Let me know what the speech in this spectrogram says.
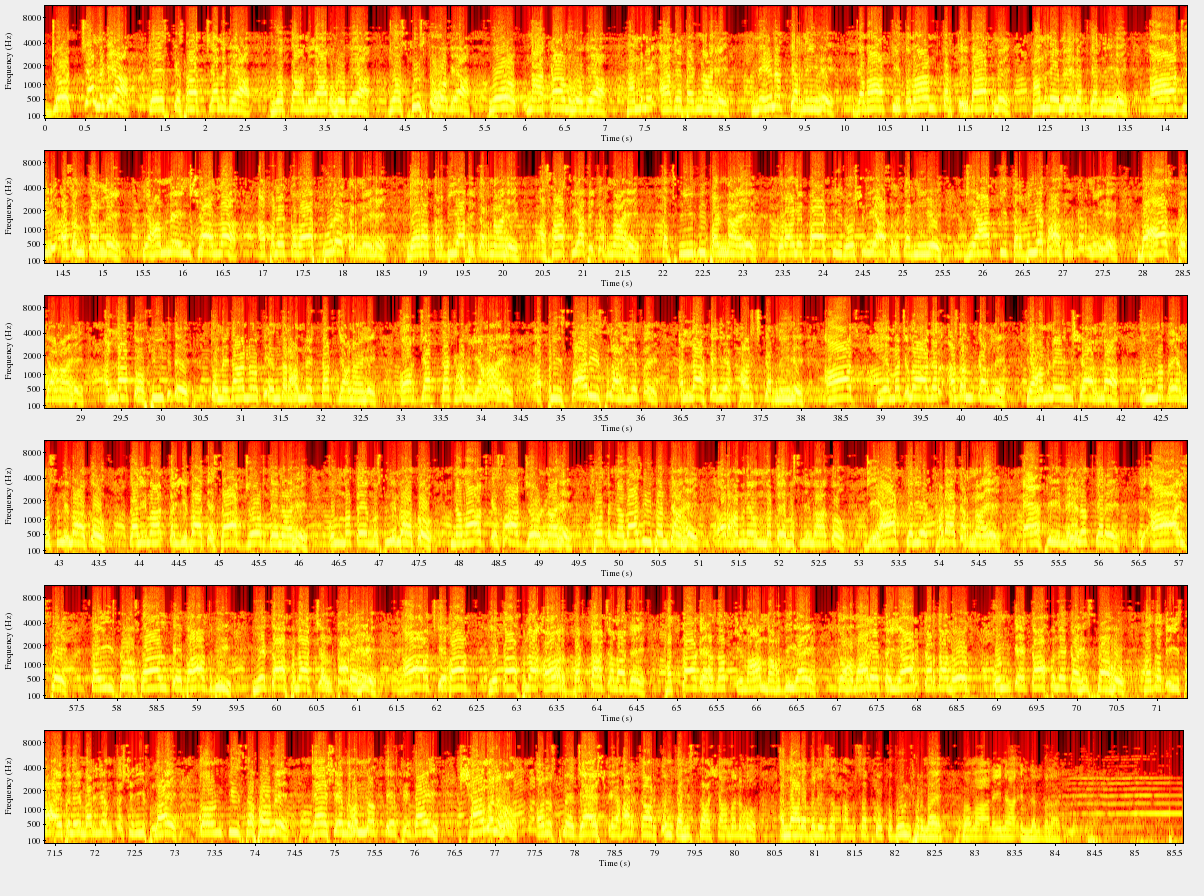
جو چل گیا جو اس کے ساتھ چل گیا، وہ کامیاب ہو گیا، جو سست ہو گیا، وہ ناکام ہو گیا۔ ہم نے آگے بڑھنا ہے، محنت کرنی ہے۔ جماعت کی تمام ترتیبات میں ہم نے محنت کرنی ہے، آج ہی عزم کر لیں کہ ہم نے انشاءاللہ اپنے قواعد پورے کرنے ہیں۔ دورہ تربیہ بھی کرنا ہے اثاثیہ بھی کرنا ہے۔ تفسیر بھی پڑھنا ہے، قرآن پاک کی روشنی حاصل کرنی ہے، جہاد کی تربیت حاصل کرنی ہے، بحاث پہ جانا ہے۔ اللہ توفیق دے تو میدانوں کے اندر ہم نے کٹ جانا ہے۔ اور جب تک ہم یہاں ہیں، اپنی ساری صلاحیتیں اللہ کے لیے خرچ کرنی ہے۔ آج یہ مجمع اگر عزم کر لے کہ ہم نے انشاءاللہ امت مسلمہ کو کلمہ طیبہ کے ساتھ جوڑ دینا ہے، امت مسلمہ کو نماز کے ساتھ جوڑنا ہے۔ خود نمازی بننا ہے اور ہم نے امت مسلمہ کو جہاد کے لیے کھڑا کرنا ہے، ایسی محنت کریں کہ آج سے کئی سو سال کے بعد بھی یہ قافلہ چلتا رہے۔ آج کے بعد یہ قافلہ اور بڑھتا چلا جائے۔ حتیٰ کہ حضرت امام مہدی آئے۔ تو ہمارے تیار کردہ لوگ ان کے قافلے کا حصہ ہو، حضرت عیسیٰ ابن مریم تشریف لائے، تو ان کی صفوں میں جیش محمد کے فدائی شامل ہو اور اس میں جیش کے ہر کارکن کا حصہ شامل ہو۔ اللہ رب العزت ہم سب کو قبول فرمائے۔ وما علینا البلاک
